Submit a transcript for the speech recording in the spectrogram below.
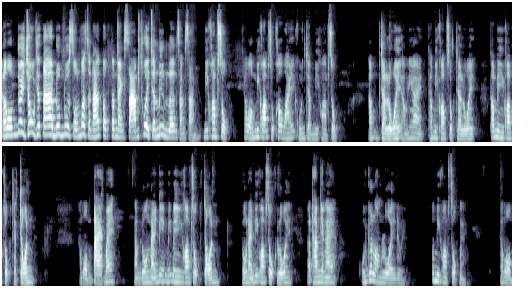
ครับผมด้วยโชคชะตาดุมดูสนวาสนาตกตำแหน่งสามถ้วยจะลื่นเริงสังสรรค์มีความสุขครับผมมีความสุขเข้าไว้คุณจะมีความสุขครับจะรวยเอาง่ายๆถ้ามีความสุขจะรวย ถ้ามีความสุขจะจนครับผมแปลกไหมดวงไหนไม่ไม่มีความสุขจน ดวงไหนมีความสุขรวย แล้วทำยังไงคุณก็ลองรวยดูก็มีความสุขไงครับผม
